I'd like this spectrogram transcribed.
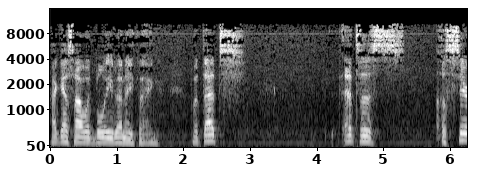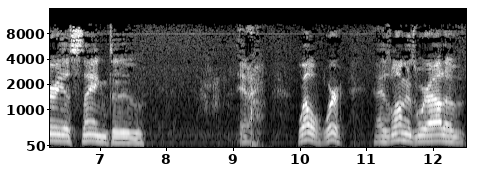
I guess I would believe anything. But that's, that's a, a serious thing to, you know, well, we're, as long as we're out of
